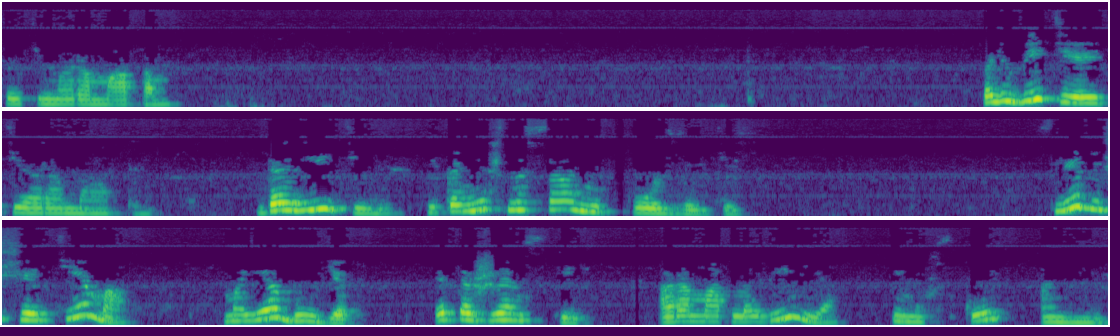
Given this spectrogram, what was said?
с этим ароматом. Полюбите эти ароматы, дарите их и, конечно, сами пользуйтесь. Следующая тема моя будет, это женский аромат лавилья и мужской амир.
